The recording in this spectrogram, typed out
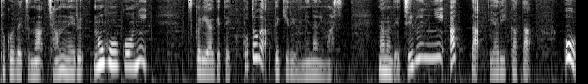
特別なチャンネルの方向に作り上げていくことができるようになります。なので自分に合ったやり方を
